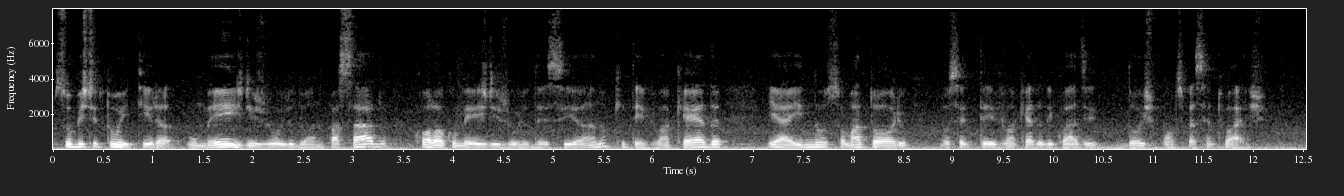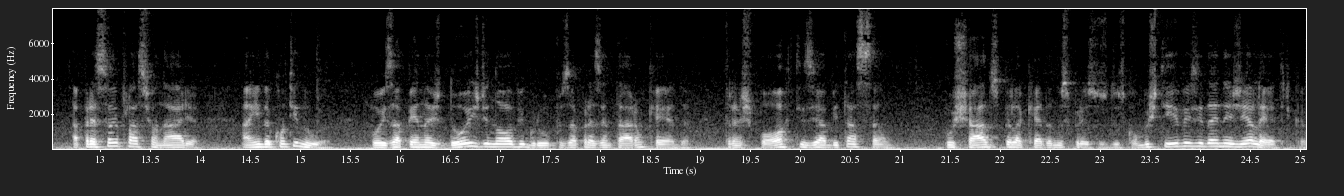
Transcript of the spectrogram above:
substitui, tira o mês de julho do ano passado, coloca o mês de julho desse ano, que teve uma queda, e aí no somatório você teve uma queda de quase dois pontos percentuais. A pressão inflacionária ainda continua pois apenas dois de nove grupos apresentaram queda: transportes e habitação, puxados pela queda nos preços dos combustíveis e da energia elétrica.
